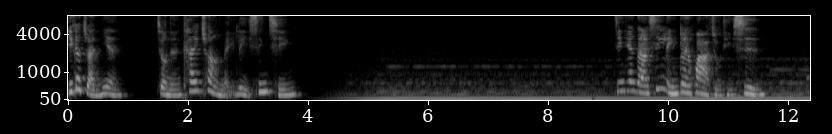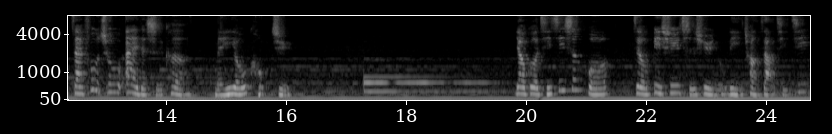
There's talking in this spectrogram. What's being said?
一个转念就能开创美丽心情。今天的心灵对话主题是：在付出爱的时刻，没有恐惧。要过奇迹生活。就必须持续努力创造奇迹。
